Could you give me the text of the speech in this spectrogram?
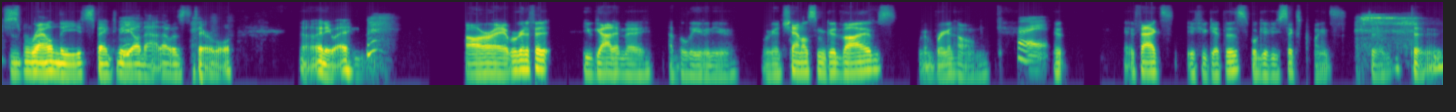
just roundly spanked me on that. That was terrible. Uh, anyway, All right, we're gonna fit. You got it, May. I believe in you. We're gonna channel some good vibes. We're gonna bring it home. All right. In fact, if you get this, we'll give you six points to to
